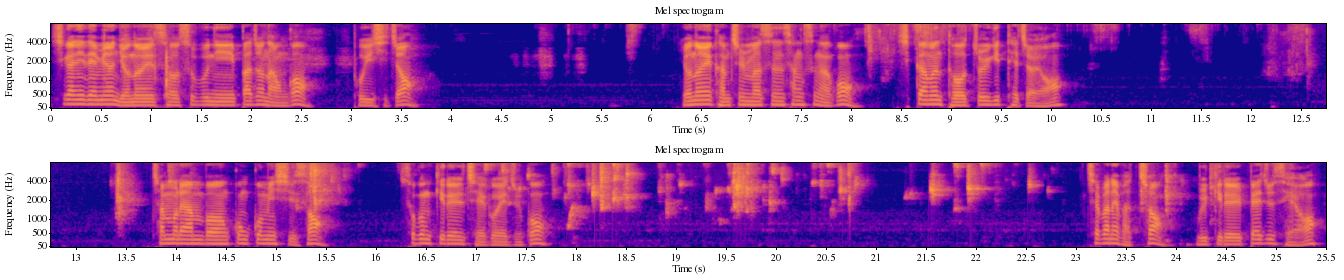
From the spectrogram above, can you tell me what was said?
시간이 되면 연어에서 수분이 빠져나온 거 보이시죠? 연어의 감칠맛은 상승하고 식감은 더 쫄깃해져요. 찬물에 한번 꼼꼼히 씻어 소금기를 제거해주고 채반에 받쳐 물기를 빼주세요.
